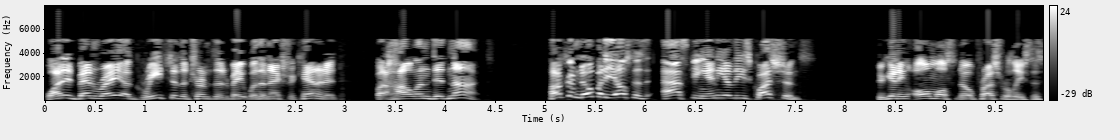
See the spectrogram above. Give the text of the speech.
Why did Ben Ray agree to the terms of the debate with an extra candidate, but Haaland did not? How come nobody else is asking any of these questions? You're getting almost no press releases.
